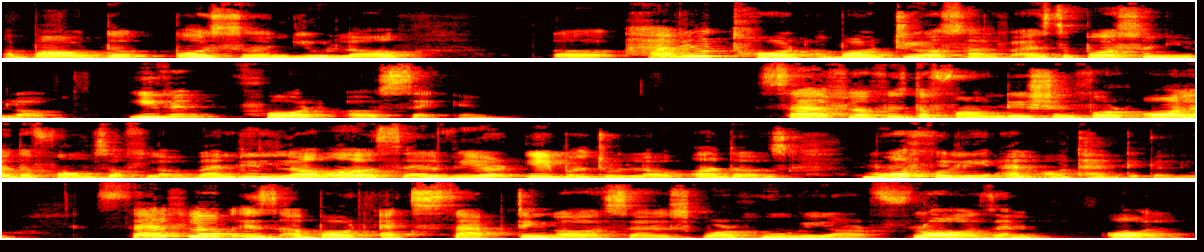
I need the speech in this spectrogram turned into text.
about the person you love, uh, have you thought about yourself as the person you love, even for a second? Self love is the foundation for all other forms of love. When we love ourselves, we are able to love others more fully and authentically. Self love is about accepting ourselves for who we are, flaws and all.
